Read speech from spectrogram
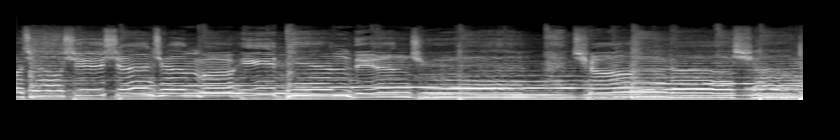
我就是剩这么一点点倔强的想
